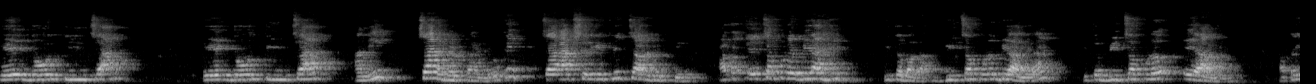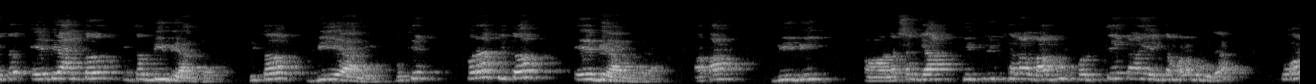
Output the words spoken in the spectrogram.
एक दोन तीन चार. एक दोन तीन चार आणि चार गट काढले ओके? चार अक्षर घेतले चार गट केले. आता एच्या पुढे बी आहे. इथं बघा बीच्या पुढे बी आले ना? इथं बीच्या पुढे ए आले. आता इथं ए बी आलं इथं बी बी आलं इथं बी ए आले ओके? परत इथं ए बी आलं बघा. आता बी बी लक्षात घ्या ही ट्रिक ह्याला लागू प्रत्येक आहे एकदा मला बघू द्या. किंवा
